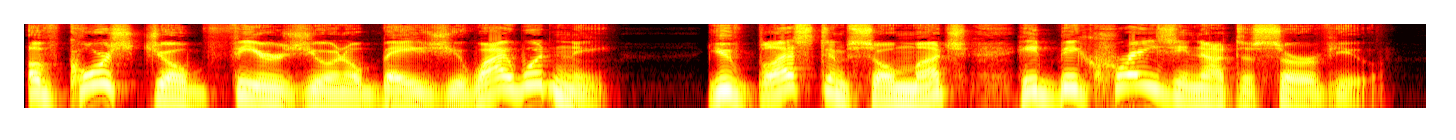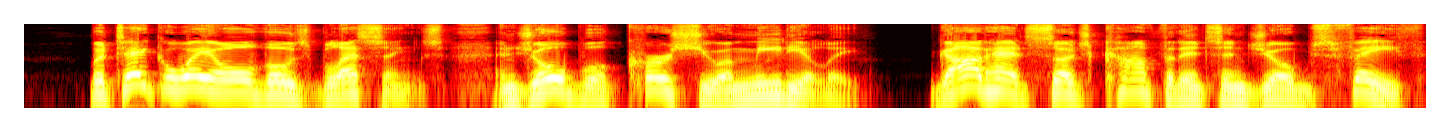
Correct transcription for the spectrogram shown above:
Of course Job fears you and obeys you. Why wouldn't he? You've blessed him so much, he'd be crazy not to serve you. But take away all those blessings, and Job will curse you immediately. God had such confidence in Job's faith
